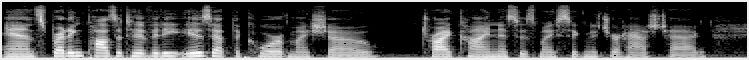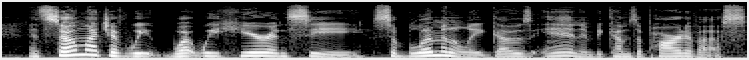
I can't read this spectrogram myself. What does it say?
And spreading positivity is at the core of my show. Try kindness is my signature hashtag. And so much of we, what we hear and see subliminally goes in and becomes a part of us.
